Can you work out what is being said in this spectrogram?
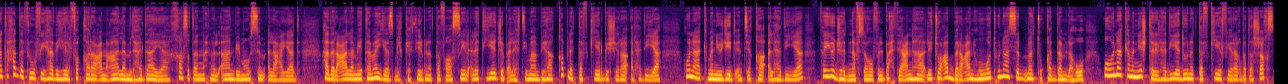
نتحدث في هذه الفقرة عن عالم الهدايا خاصة نحن الآن بموسم الأعياد. هذا العالم يتميز بالكثير من التفاصيل التي يجب الاهتمام بها قبل التفكير بشراء الهدية. هناك من يجيد انتقاء الهدية فيجهد نفسه في البحث عنها لتعبر عنه وتناسب من تقدم له. وهناك من يشتري الهدية دون التفكير في رغبة الشخص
